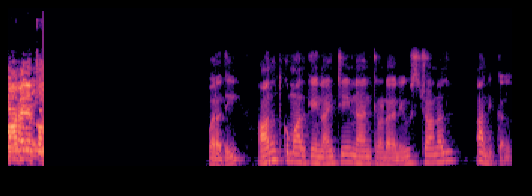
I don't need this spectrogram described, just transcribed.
ಮೊಬೈಲ್ ವರದಿ Anand Kumar K ninety nine Kannada news channel Anekal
